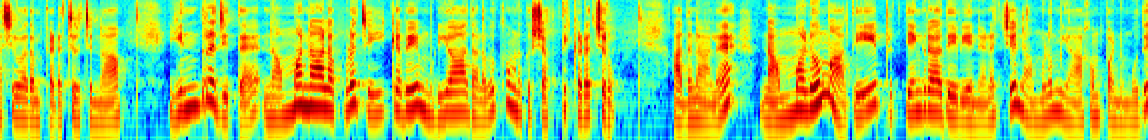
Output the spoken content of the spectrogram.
ஆசீர்வாதம் கிடச்சிருச்சுன்னா இந்திரஜித்தை நம்மனால் கூட ஜெயிக்கவே முடியாத அளவுக்கு அவனுக்கு சக்தி கிடச்சிரும். அதனால் நம்மளும் அதே பிரத்யங்கரா தேவியை நினச்சி நம்மளும் யாகம் பண்ணும்போது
